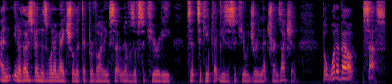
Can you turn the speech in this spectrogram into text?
And you know those vendors want to make sure that they're providing certain levels of security to, to keep that user secure during that transaction. But what about SaaS?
